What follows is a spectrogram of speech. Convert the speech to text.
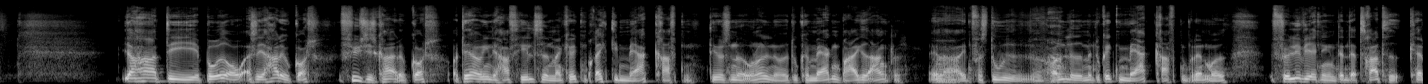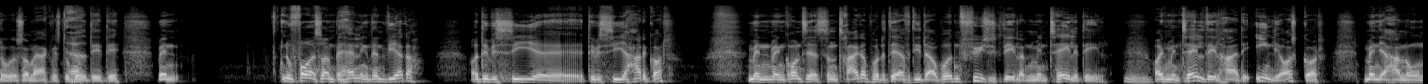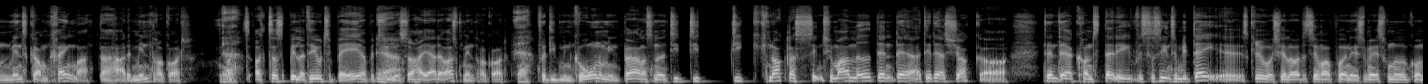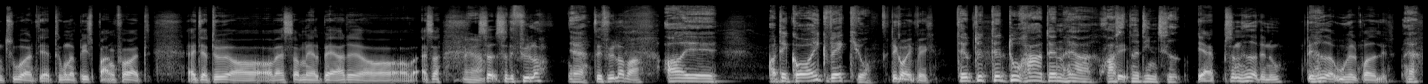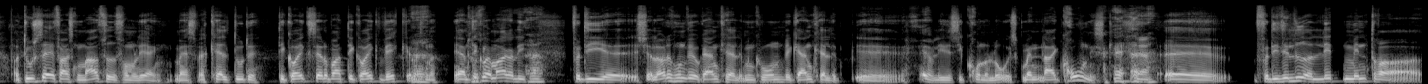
Jeg har det både over, altså jeg har det jo godt. Fysisk har jeg det jo godt, og det har jeg jo egentlig haft hele tiden. Man kan jo ikke rigtig mærke kraften. Det er jo sådan noget underligt noget. Du kan mærke en brækket ankel, eller et forstuet håndled, men du kan ikke mærke kraften på den måde. Følgevirkningen, den der træthed, kan du jo så mærke, hvis du Ja. ved, det er det. Men nu får jeg så en behandling, den virker, og det vil sige, øh, det vil sige, jeg har det godt. Men, men grund til, at jeg sådan trækker på det, det er, fordi der er både den fysiske del og den mentale del. Mm. Og i den mentale del har jeg det egentlig også godt, men jeg har nogle mennesker omkring mig, der har det mindre godt. Ja. Og, og så spiller det jo tilbage og betyder, ja. så har jeg det også mindre godt. Ja. Fordi min kone og mine børn og sådan noget, de, de, de knokler sindssygt meget med den der, det der chok og den der konstant... Så sent som i dag øh, skriver Charlotte til mig på en sms, hun er ude på en tur, at, at hun er pisse bange for, at, at jeg dør, og, og hvad så med Alberte, og, og altså, Ja. så, så det fylder. Ja. Det fylder bare. Og, øh, og det går ikke væk jo. Det går ikke væk. Det, det, det, du har den her resten af din tid. Ja, sådan hedder det nu. Det ja. hedder uhelbredeligt. Ja. Og du sagde faktisk en meget fed formulering, Mads. Hvad kaldte du det? Det går ikke, sagde du bare, det går ikke væk, eller sådan noget. Jamen, det kunne jeg meget godt lide. Ja. Fordi øh, Charlotte, hun vil jo gerne kalde, min kone vil gerne kalde det, øh, jeg vil lige sige kronologisk, men nej, kronisk. Ja. øh, fordi det lyder lidt mindre,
